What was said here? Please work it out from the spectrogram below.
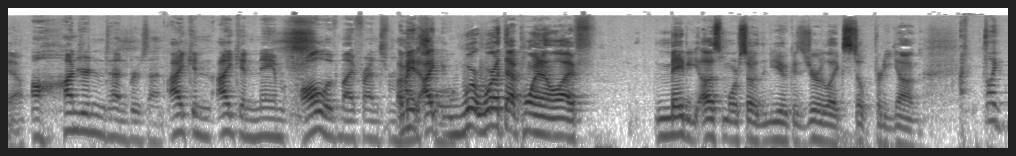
Yeah. A hundred and ten percent. I can I can name all of my friends from I mean, high I school. we're we're at that point in life, maybe us more so than you because you're like still pretty young. I'm like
